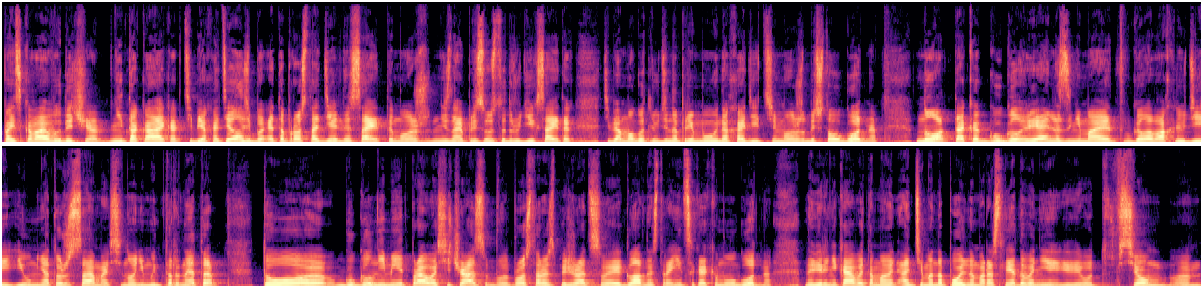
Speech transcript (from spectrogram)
поисковая выдача не такая, как тебе хотелось бы, это просто отдельный сайт. Ты можешь, не знаю, присутствовать в других сайтах, тебя могут люди напрямую находить, может быть что угодно. Но так как Google реально занимает в головах людей, и у меня то же самое, синоним интернета, то Google не имеет права сейчас просто распоряжаться своей главной страницей как ему угодно. Наверняка в этом антимонопольном расследовании и вот всем э,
